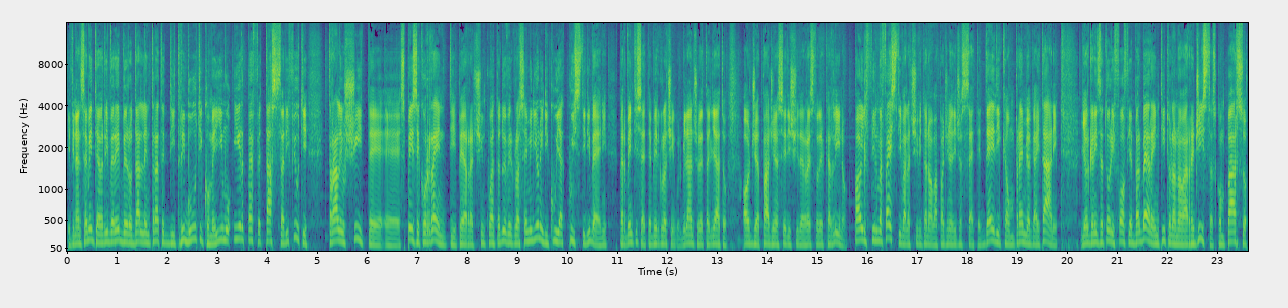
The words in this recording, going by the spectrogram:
I finanziamenti arriverebbero dalle entrate di tributi come IMU, IRPEF tassa rifiuti, tra le uscite eh, spese correnti per 52,6 milioni di cui acquisti di beni per 27,5. Il bilancio dettagliato oggi a pagina 16 del resto del Carlino. Poi il Film Festival a Civitanova, pagina 17, dedica un premio a Gaetani. Gli organizzatori Fofi e Barbera intitolano al regista scomparso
